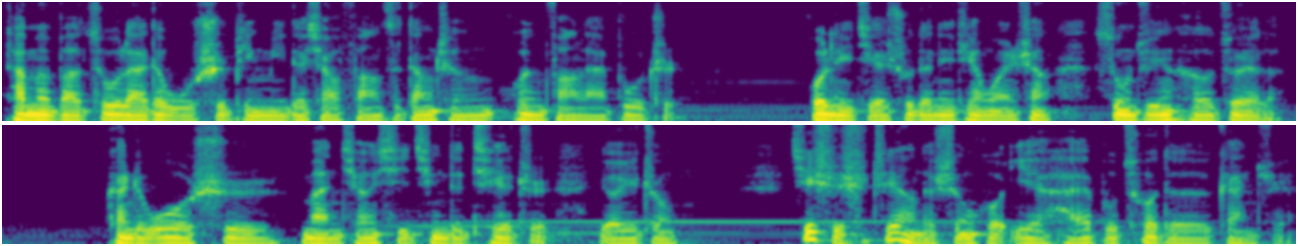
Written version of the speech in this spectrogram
他们把租来的五十平米的小房子当成婚房来布置。婚礼结束的那天晚上，宋军喝醉了，看着卧室满墙喜庆的贴纸，有一种。即使是这样的生活也还不错的感觉。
